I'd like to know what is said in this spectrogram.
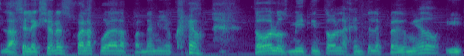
Las elecciones fue la cura de la pandemia, yo creo. Todos los meetings, toda la gente le perdió miedo y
